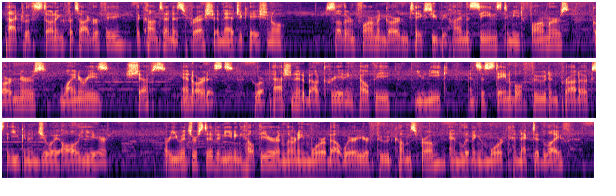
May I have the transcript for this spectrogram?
Packed with stunning photography, the content is fresh and educational. Southern Farm and Garden takes you behind the scenes to meet farmers, gardeners, wineries, chefs, and artists who are passionate about creating healthy, unique, and sustainable food and products that you can enjoy all year. Are you interested in eating healthier and learning more about where your food comes from and living a more connected life?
